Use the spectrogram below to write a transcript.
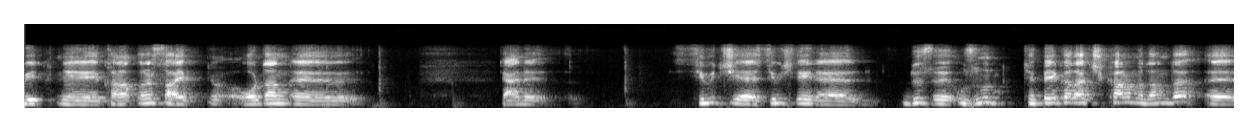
bir e, kanatlara sahip. Oradan e, yani switch, e, switch değil e, düz e, uzunun tepeye kadar çıkarmadan da e,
